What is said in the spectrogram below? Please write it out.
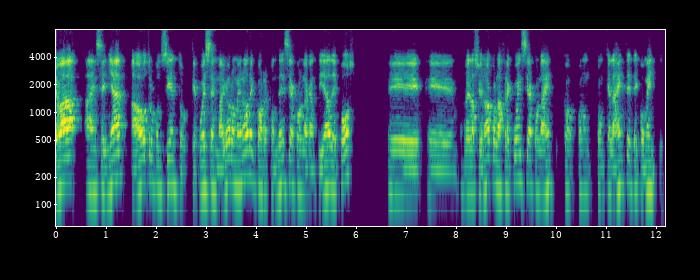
va a enseñar a otro por ciento, que puede ser mayor o menor en correspondencia con la cantidad de posts eh, eh, con la frecuencia, con, la gente, con, con, que la gente te comente.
